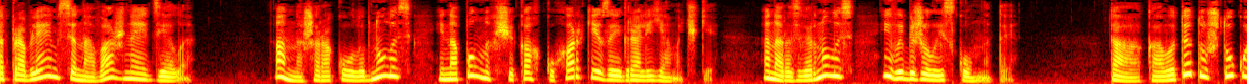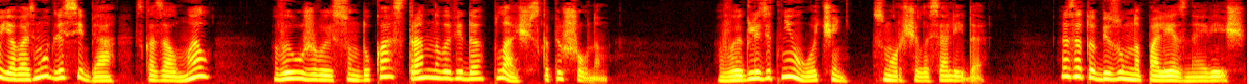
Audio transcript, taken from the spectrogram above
отправляемся на важное дело». Анна широко улыбнулась, и на полных щеках кухарки заиграли ямочки. Она развернулась и выбежала из комнаты. «Так, а вот эту штуку я возьму для себя», — сказал Мел, выуживая из сундука странного вида плащ с капюшоном — «Выглядит не очень», — сморщилась Алида. «Зато безумно полезная вещь»,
